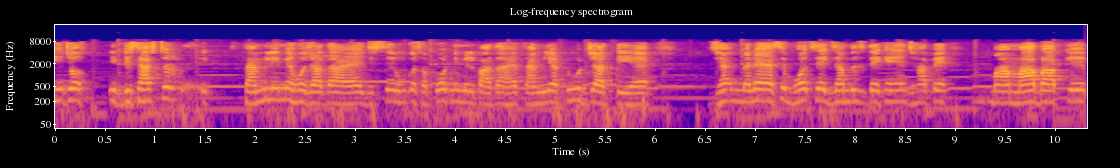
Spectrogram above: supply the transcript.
कि जो एक डिजास्टर एक फैमिली में हो जाता है, जिससे उनको सपोर्ट नहीं मिल पाता है, फैमिलियाँ टूट जाती है। मैंने ऐसे बहुत से एग्जाम्पल्स देखे हैं जहाँ पे माँ माँ बाप के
